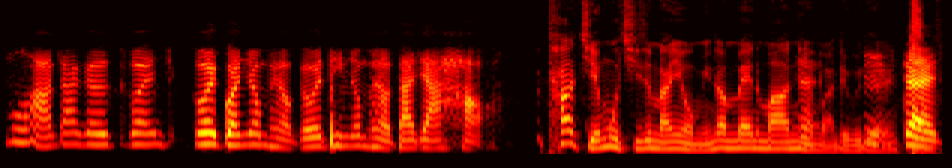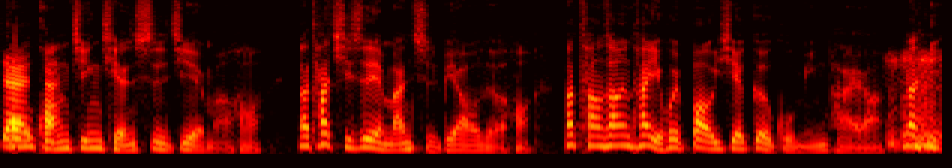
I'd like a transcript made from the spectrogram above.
慕华大哥，各位各位观众朋友，各位听众朋友，大家好。他节目其实蛮有名的，Mad Money 嘛，对，对不对？嗯、对，对，对，疯狂金钱世界嘛，哈。那他其实也蛮指标的，哈。那常常他也会报一些个股名牌啊。那你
